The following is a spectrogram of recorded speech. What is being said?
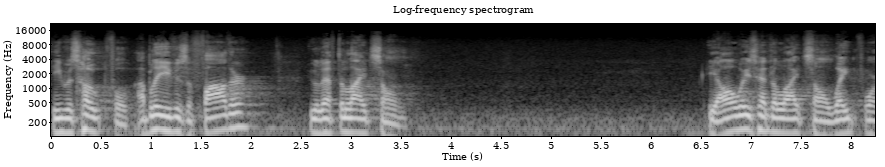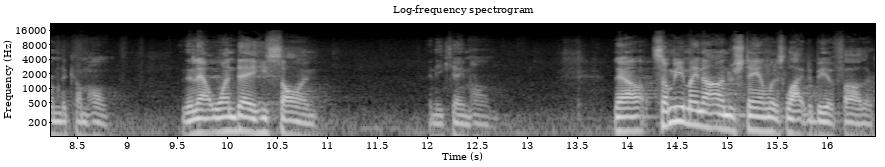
He was hopeful. I believe he was a father who left the lights on. He always had the lights on, waiting for him to come home. And then that one day he saw him and he came home. Now, some of you may not understand what it's like to be a father,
